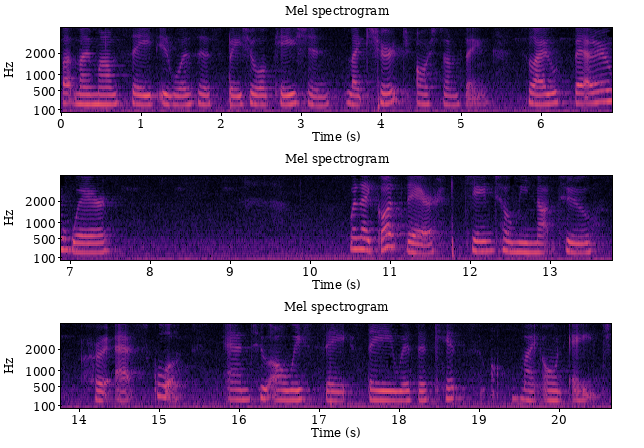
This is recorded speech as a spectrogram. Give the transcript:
but my mom said it was a special occasion like church or something, so I better wear. When I got there, Jane told me not to her at school and to always say stay with the kids my own age.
